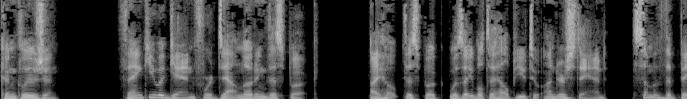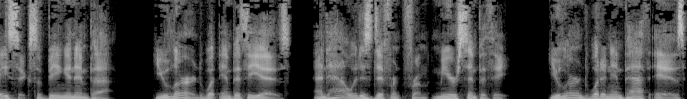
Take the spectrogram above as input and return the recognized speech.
Conclusion Thank you again for downloading this book. I hope this book was able to help you to understand some of the basics of being an empath. You learned what empathy is and how it is different from mere sympathy. You learned what an empath is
